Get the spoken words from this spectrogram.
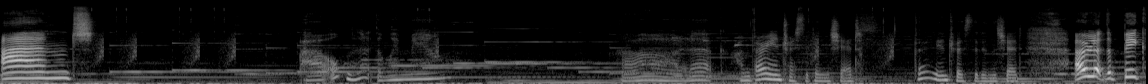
And... Uh, oh, look, the windmill. Ah, look. I'm very interested in the shed. Very interested in the shed. Oh, look, the big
